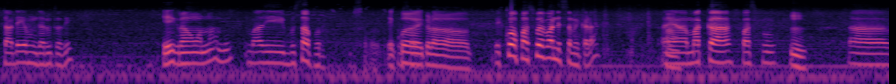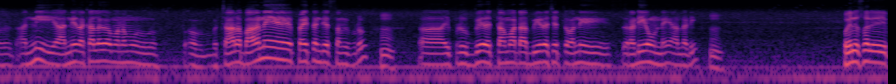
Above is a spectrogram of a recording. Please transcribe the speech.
స్టార్ట్ అయ్యడం జరుగుతుంది. ఏ గ్రామం అన్నా మాది బుస్సాపూర్. ఎక్కువ ఇక్కడ ఎక్కువ పసుపు పండిస్తాం ఇక్కడ. మక్క పసుపు. అన్ని అన్ని రకాలుగా మనము చాలా బాగానే ప్రయత్నం చేస్తాం ఇప్పుడు. ఇప్పుడు బీర టమాటా బీర చెట్లు అన్నీ రెడీగా ఉన్నాయి ఆల్రెడీ. పోయినసారి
